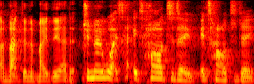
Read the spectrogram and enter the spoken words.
and that didn't make the edit. Do you know what? It's, it's hard to do. It's hard to do.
